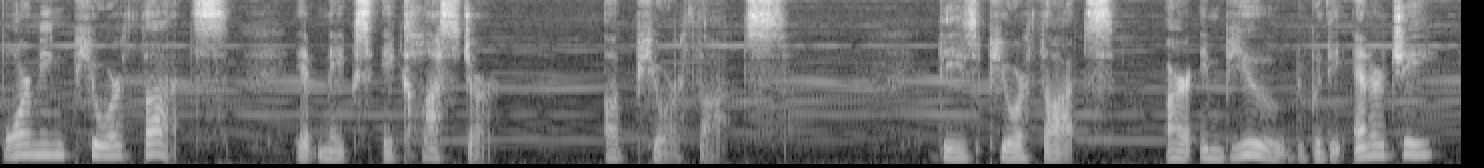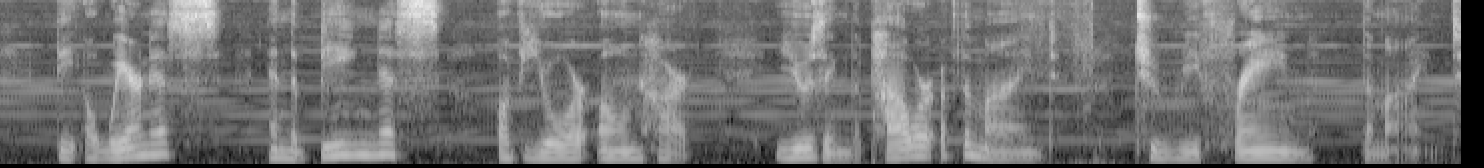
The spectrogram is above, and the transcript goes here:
forming pure thoughts, it makes a cluster of pure thoughts. These pure thoughts are imbued with the energy, the awareness, and the beingness of your own heart, using the power of the mind to reframe the mind.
